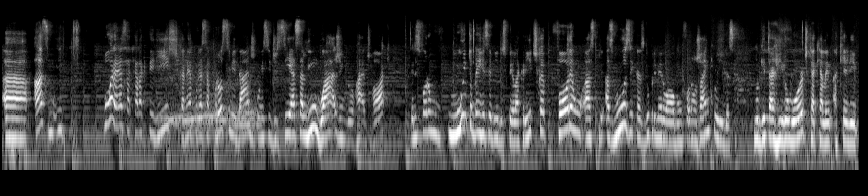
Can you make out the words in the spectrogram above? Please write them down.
Ah, as- por essa característica, né, por essa proximidade com esse DC, essa linguagem do hard rock, eles foram muito bem recebidos pela crítica. Foram as, as músicas do primeiro álbum foram já incluídas no Guitar Hero World, que é aquele, aquele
